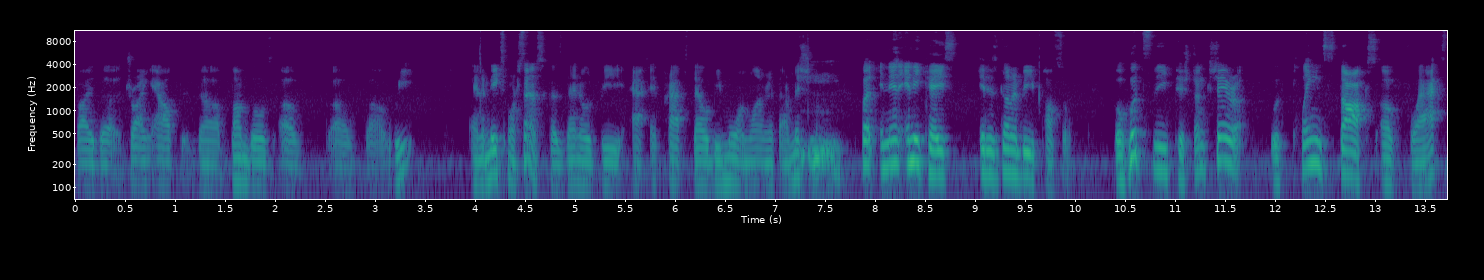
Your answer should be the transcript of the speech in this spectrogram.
by the drying out the bundles of, of uh, wheat, and it makes more sense because then it would be perhaps that would be more in line with our Mishnah. But in, in any case, it is going to be pasul. Behutzli pishtan kshera with plain stalks of flax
